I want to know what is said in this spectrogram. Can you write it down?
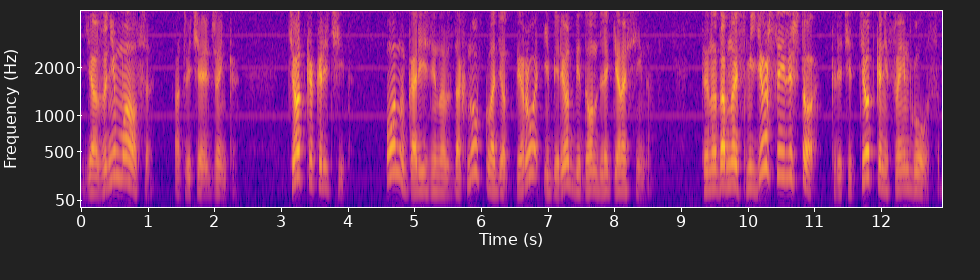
Я занимался, отвечает Женька. Тетка кричит. Он укоризненно вздохнув, кладет перо и берет бидон для керосина. Ты надо мной смеешься или что? кричит тетка не своим голосом.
